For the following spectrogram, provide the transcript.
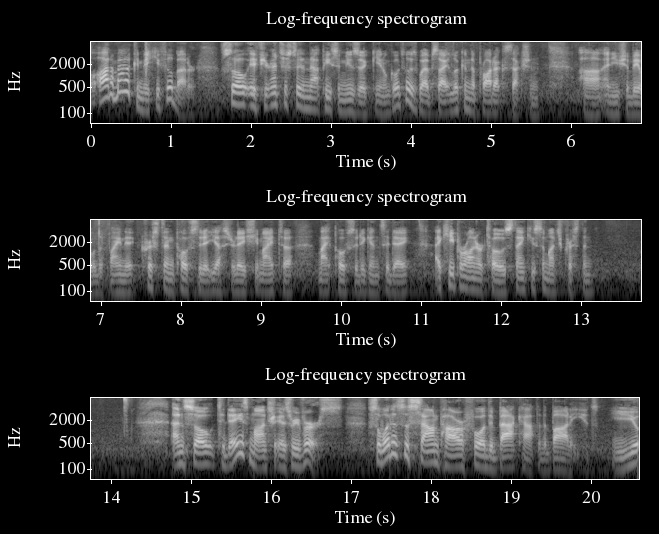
will automatically make you feel better. So if you're interested in that piece of music, you know, go to his website, look in the products section, uh, and you should be able to find it. Kristen posted it yesterday. She might, uh, might post it again today. I keep her on her toes. Thank you so much, Kristen. And so today's mantra is reverse. So what is the sound power for the back half of the body? It's yo.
